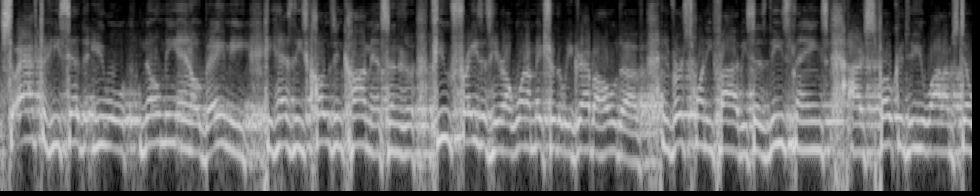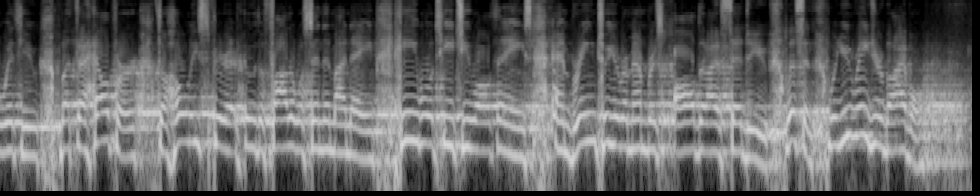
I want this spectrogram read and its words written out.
So after he said that you will know me and obey me, he has these closing comments, and there's a few phrases here I want to make sure that we grab a hold of. In verse 25, he says, These things I've spoken to you while I'm still with you, but the Helper, the Holy Spirit, who the Father will send in my name, he will teach you all things and bring to your remembrance all that I have said to you. Listen, when you read your Bible,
